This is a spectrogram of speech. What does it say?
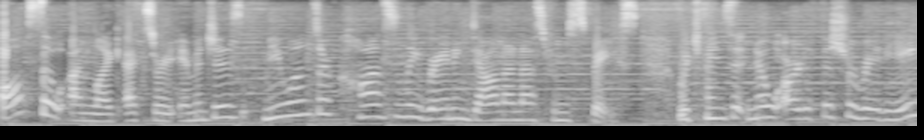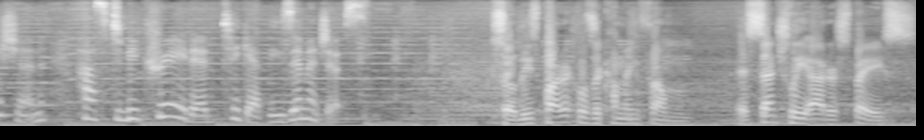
Also unlike X-ray images, muons are constantly raining down on us from space, which means that no artificial radiation has to be created to get these images. So these particles are coming from essentially outer space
